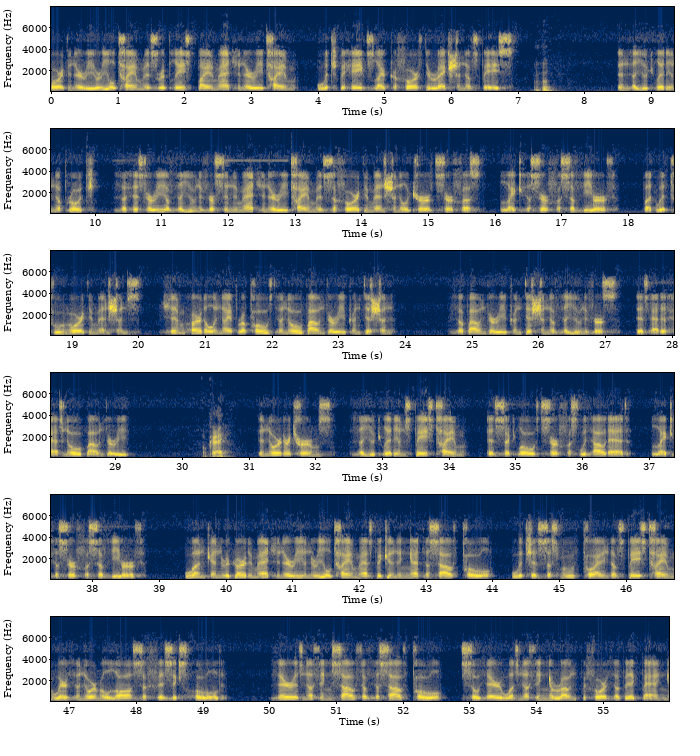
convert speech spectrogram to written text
ordinary real time is replaced by imaginary time, which behaves like a fourth direction of space. Mm-hmm. In the Euclidean approach, the history of the universe in imaginary time is a four-dimensional curved surface, like the surface of the Earth, but with two more dimensions. Jim Hartle and I proposed a no boundary condition. The boundary condition of the universe is that it has no boundary. Okay. In order terms, the Euclidean space-time is a closed surface without ed, like the surface of the Earth. One can regard imaginary and real time as beginning at the South Pole, which is a smooth point of space-time where the normal laws of physics hold. There is nothing south of the South Pole, so there was nothing around before the Big Bang.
